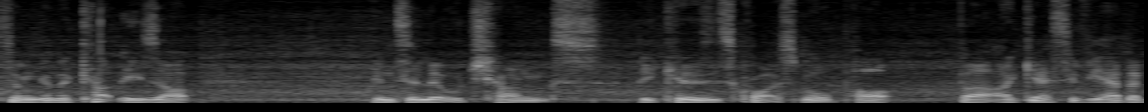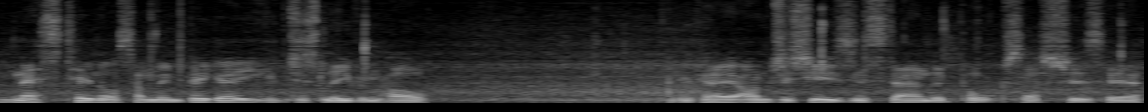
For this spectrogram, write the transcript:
So I'm going to cut these up into little chunks because it's quite a small pot. But I guess if you had a mess tin or something bigger you could just leave them whole. Okay I'm just using standard pork sausages here.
